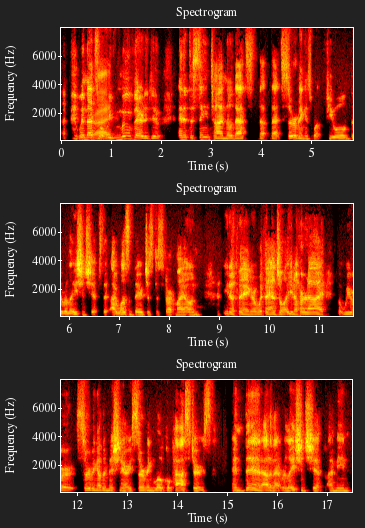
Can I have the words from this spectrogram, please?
when that's right. what we've moved there to do. And at the same time, though, that's that that serving is what fueled the relationships. That I wasn't there just to start my own, you know, thing or with Angela, you know, her and I, but we were serving other missionaries, serving local pastors. And then out of that relationship, I mean,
